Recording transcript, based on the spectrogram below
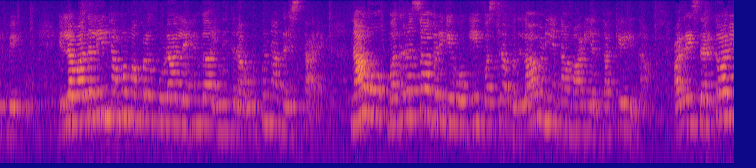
ಇರಬೇಕು. ಇಲ್ಲವಾದಲ್ಲಿ ನಮ್ಮ ಮಕ್ಕಳು ಕೂಡ ಲೆಹೆಂಗಾ ಇನ್ನಿತರ ಉಡುಪನ್ನ ಧರಿಸ್ತಾರೆ. ನಾನು ಮದರಸಾಗಳಿಗೆ ಹೋಗಿ ವಸ್ತ್ರ ಬದಲಾವಣೆಯನ್ನ ಮಾಡಿ ಅಂತ ಕೇಳಿಲ್ಲ. ಆದರೆ ಸರ್ಕಾರಿ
